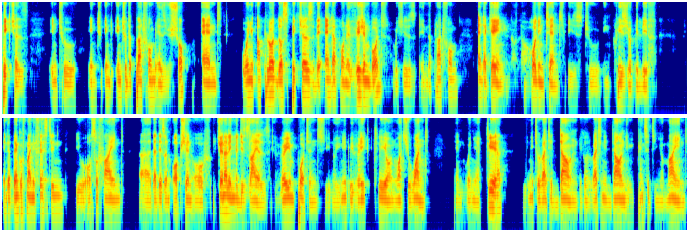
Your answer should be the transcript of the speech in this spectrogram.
pictures into, into into into the platform as you shop. And when you upload those pictures, they end up on a vision board, which is in the platform. And again, whole intent is to increase your belief. In the Bank of Manifesting, you also find uh, that there's an option of journaling your desires. Very important. You know, you need to be very clear on what you want. And when you're clear, you need to write it down because writing it down imprints it in your mind.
